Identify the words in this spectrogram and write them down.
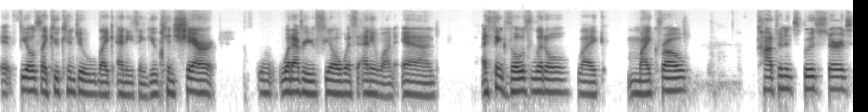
it feels like you can do like anything. You can share whatever you feel with anyone. And i think those little like micro confidence boosters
